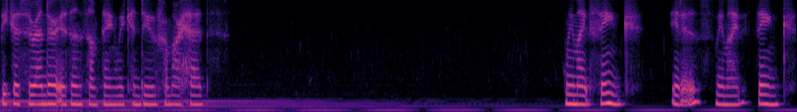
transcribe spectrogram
Because surrender isn't something we can do from our heads. We might think it is, we might think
